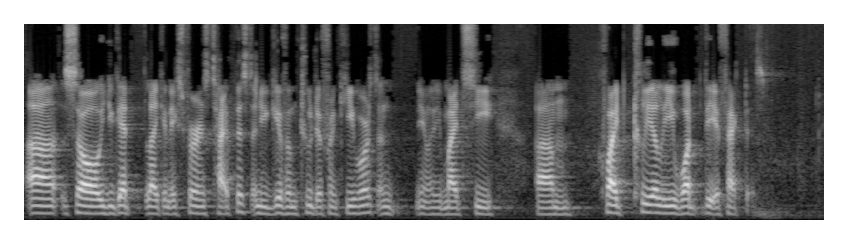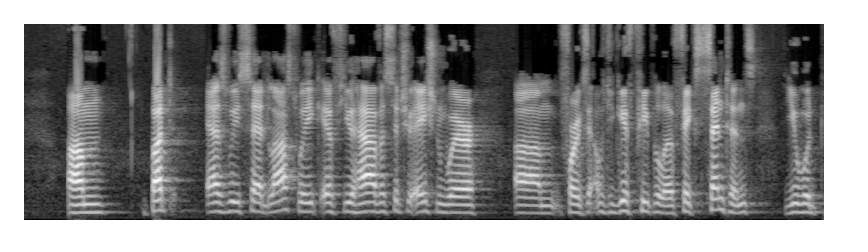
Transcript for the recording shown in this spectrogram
Uh, so you get like an experienced typist, and you give them two different keyboards, and you know you might see um, quite clearly what the effect is. Um, but as we said last week, if you have a situation where um, for example, you give people a fixed sentence, you would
